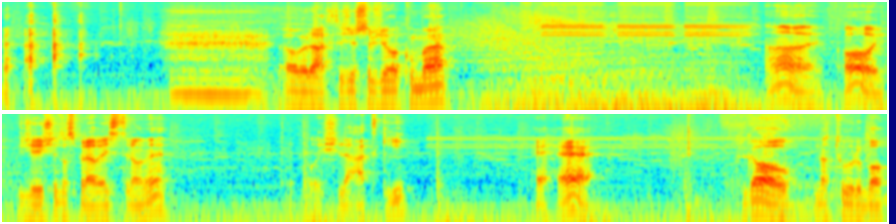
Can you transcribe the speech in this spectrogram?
Dobra, ktoś jeszcze wziął akumę? Oj, oj, widzieliście to z prawej strony? Te pośladki. Hehe. Go, na turbo.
